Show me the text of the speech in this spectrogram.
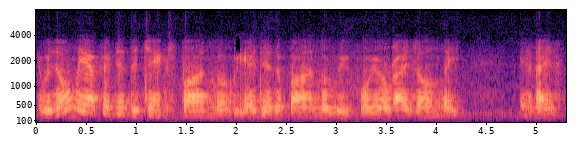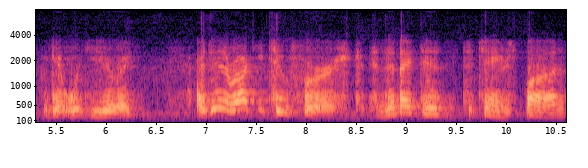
it was only after I did the James Bond movie. I did a Bond movie for Your Eyes Only, and I forget what year I. I did a Rocky Two first, and then I did the James Bond.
